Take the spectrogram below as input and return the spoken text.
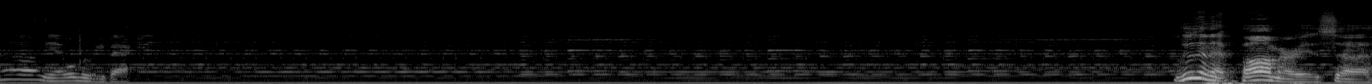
Oh yeah, we'll move you back. Losing that bomber is uh,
